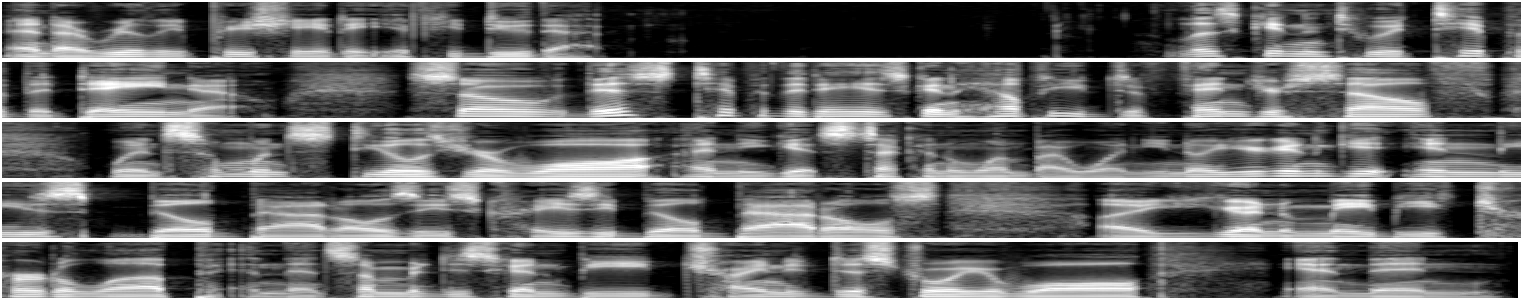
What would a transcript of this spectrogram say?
and I really appreciate it if you do that let's get into a tip of the day now. So, this tip of the day is going to help you defend yourself when someone steals your wall and you get stuck in one by one. You know, you're going to get in these build battles, these crazy build battles. Uh, you're going to maybe turtle up, and then somebody's going to be trying to destroy your wall, and then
